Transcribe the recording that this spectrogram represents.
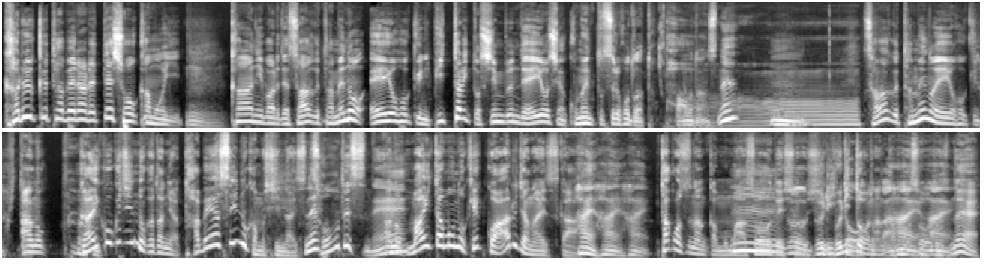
軽く食べられて消化もいい、カーニバルで騒ぐための栄養補給にぴったりと新聞で栄養士がコメントするほどだということなんですね。騒ぐための栄養補給あの外国人の方には食べやすいのかもしれないですね。そうですね。あの巻いたもの結構あるじゃないですか。はいはいはい。タコスなんかもまあそうでしょうし、ブリトーなんかもそうですね。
